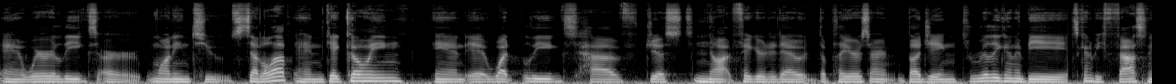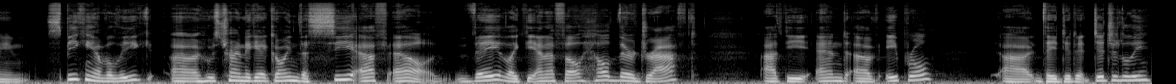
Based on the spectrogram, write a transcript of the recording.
and where leagues are wanting to settle up and get going and it, what leagues have just not figured it out. The players aren't budging. It's really going to be it's going to be fascinating. Speaking of a league uh, who's trying to get going, the CFL. They like the NFL held their draft at the end of April. Uh, they did it digitally,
